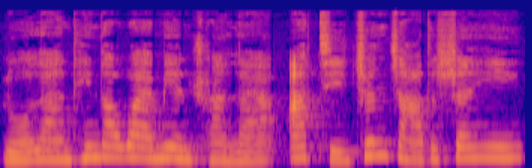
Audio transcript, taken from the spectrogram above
罗兰听到外面传来阿吉挣扎的声音，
